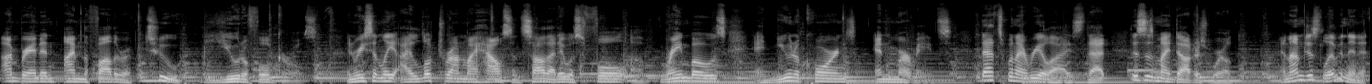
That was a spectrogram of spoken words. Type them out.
I'm Brandon. I'm the father of two beautiful girls. And recently I looked around my house and saw that it was full of rainbows and unicorns and mermaids. That's when I realized that this is my daughter's world, and I'm just living in it.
